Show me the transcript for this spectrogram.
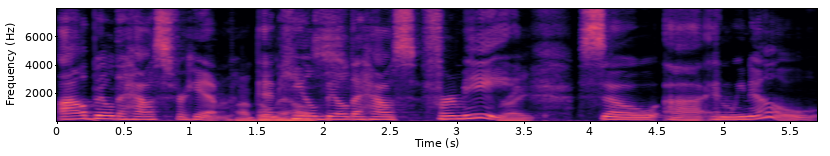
I'll build a house for him, and he'll build a house for me. Right. So, uh, and we know,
